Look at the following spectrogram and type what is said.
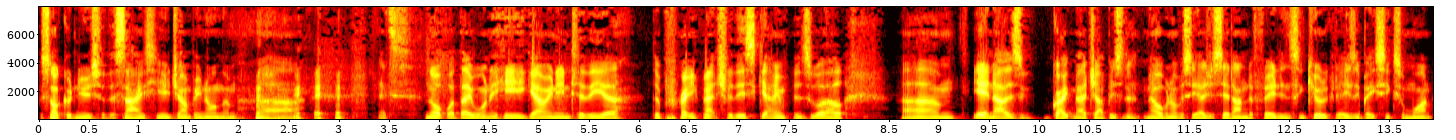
It's not good news for the Saints. You jumping on them. Uh, that's not what they want to hear going into the uh, the pre-match for this game as well. Um, yeah, no, this is a great matchup, isn't it? Melbourne, obviously, as you said, undefeated, and St Kilda could easily be six and one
